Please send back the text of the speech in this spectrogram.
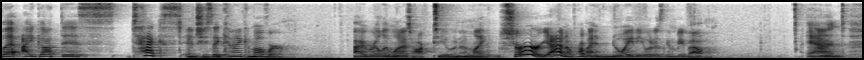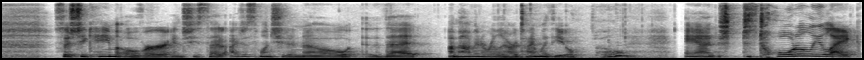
but I got this text, and she said, "Can I come over? I really want to talk to you." And I'm like, "Sure, yeah, no problem." I had no idea what it was going to be about, and so she came over and she said, "I just want you to know that I'm having a really hard time with you." Oh. and sh- just totally like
